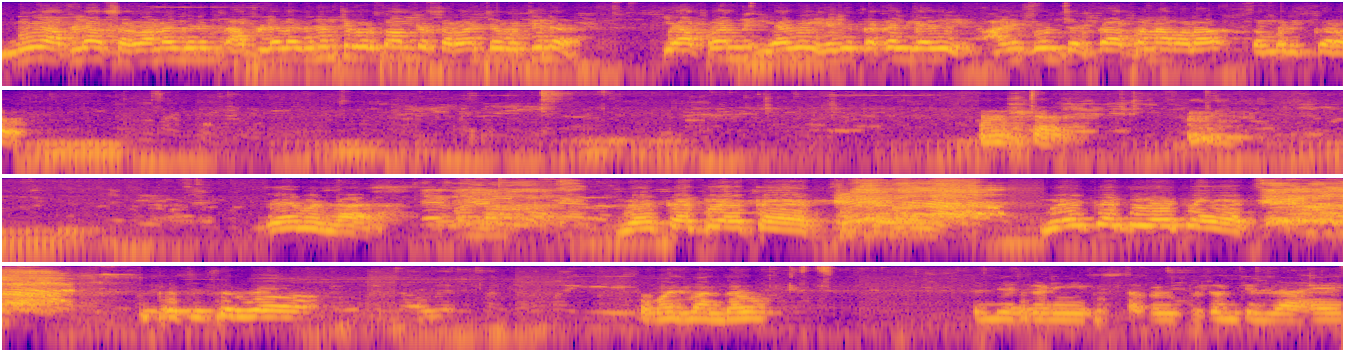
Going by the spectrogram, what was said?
मी आपल्या सर्वांना विनंती आपल्याला विनंती करतो आमच्या सर्वांच्या वतीनं की आपण यावेळी ह्याची दखल घ्यावी आणि दोन शब्द आपण आम्हाला संबोधित करावं. नमस्कार. जय मल्हार. एकट एकट एकट तसे सर्व समाज बांधव ठिकाणी सकाळी उपोषण केलेलं आहे.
